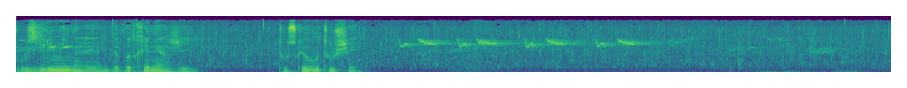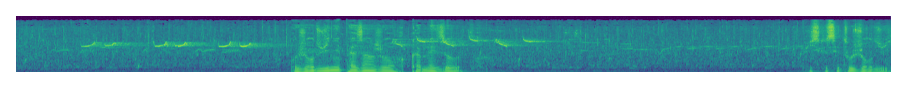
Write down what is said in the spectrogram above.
Vous illuminerez de votre énergie tout ce que vous touchez. Aujourd'hui n'est pas un jour comme les autres, puisque c'est aujourd'hui.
